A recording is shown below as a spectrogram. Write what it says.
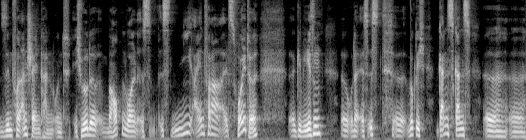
sinnvoll anstellen kann. Und ich würde behaupten wollen, es ist nie einfacher als heute gewesen, oder es ist äh, wirklich ganz, ganz äh, äh,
